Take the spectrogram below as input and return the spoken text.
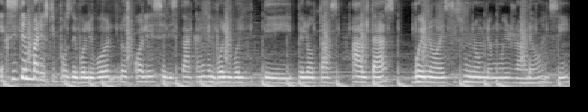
existen varios tipos de voleibol, los cuales se destacan el voleibol de pelotas altas. Bueno, este es un nombre muy raro en sí.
